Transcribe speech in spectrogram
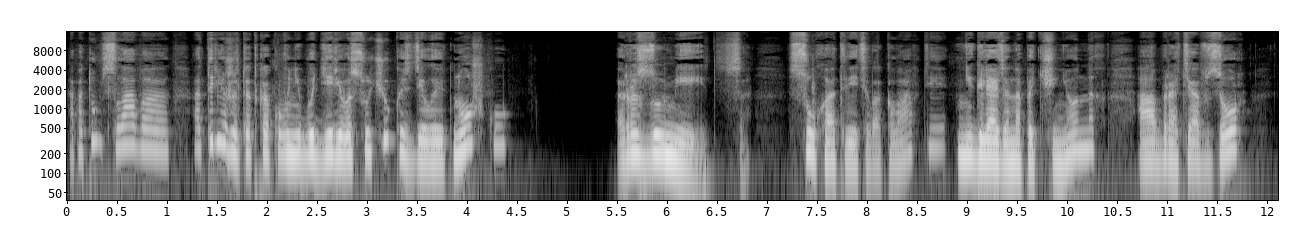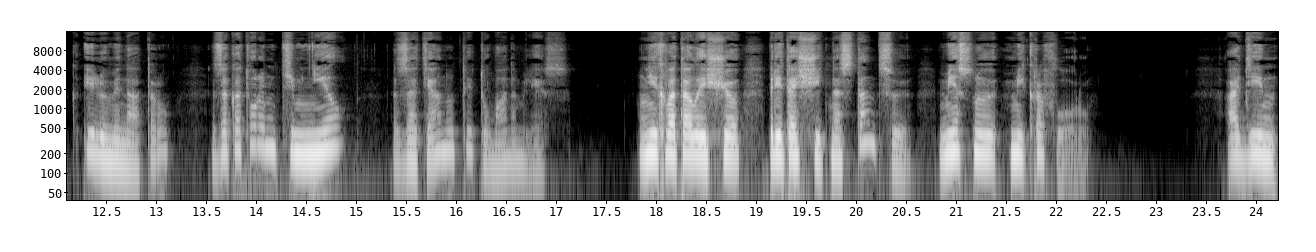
а потом Слава отрежет от какого-нибудь дерева сучок и сделает ножку?» «Разумеется», сухо ответила Клавдия, не глядя на подчиненных, а обратя взор к иллюминатору, за которым темнел затянутый туманом лес. Не хватало еще притащить на станцию местную микрофлору. Один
